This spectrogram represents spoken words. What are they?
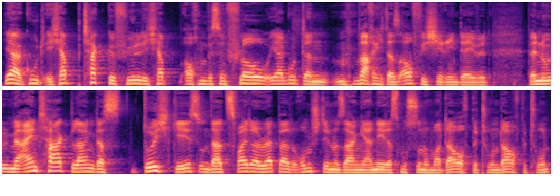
ja gut, ich habe Taktgefühl, ich habe auch ein bisschen Flow, ja gut, dann mache ich das auch wie Shirin David. Wenn du mir einen Tag lang das durchgehst und da zwei, drei Rapper rumstehen und sagen, ja nee, das musst du noch mal darauf betonen, darauf betonen,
